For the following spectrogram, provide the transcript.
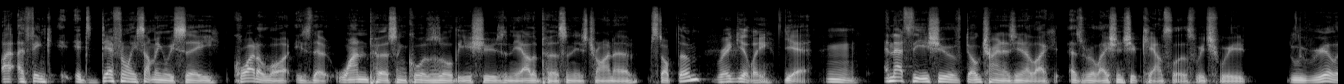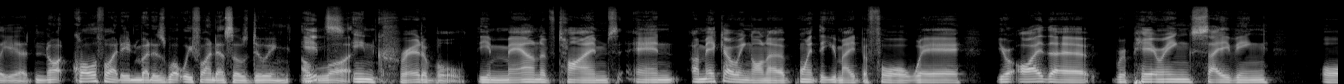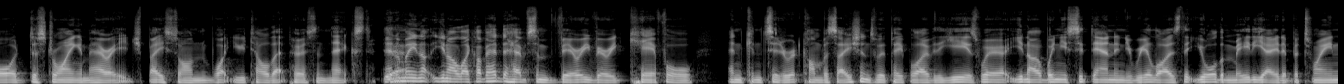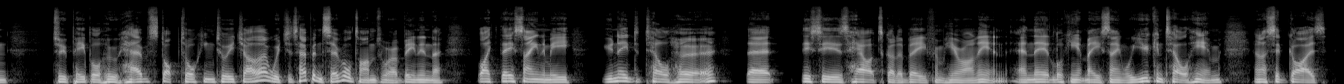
I I think it's definitely something we see quite a lot is that one person causes all the issues and the other person is trying to stop them. Regularly. Yeah. Mm. And that's the issue of dog trainers, you know, like as relationship counselors, which we we really are not qualified in, but is what we find ourselves doing a it's lot. incredible the amount of times, and I'm echoing on a point that you made before where you're either repairing, saving, or destroying a marriage based on what you tell that person next. And I mean, uh, you know, like I've had to have some very, very careful and considerate conversations with people over the years where, you know, when you sit down and you realize that you're the mediator between two people who have stopped talking to each other, which has happened several times where I've been in the, like they're saying to me, you need to tell her that this is how it's got to be from here on in. And they're looking at me saying, well, you can tell him. And I said, guys,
